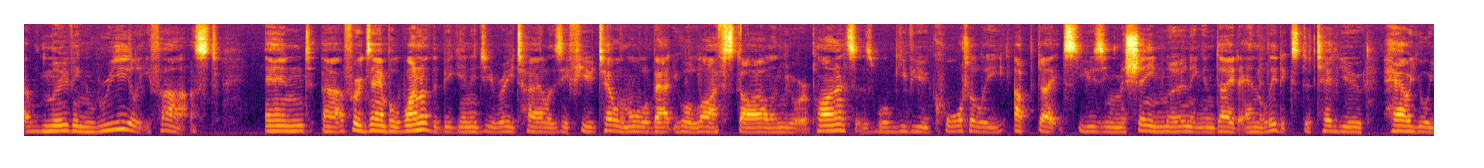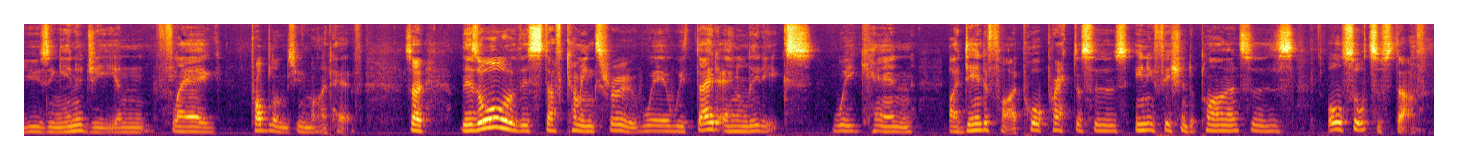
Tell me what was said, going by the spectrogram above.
are moving really fast. And uh, for example, one of the big energy retailers, if you tell them all about your lifestyle and your appliances, will give you quarterly updates using machine learning and data analytics to tell you how you're using energy and flag problems you might have. So there's all of this stuff coming through where with data analytics, we can identify poor practices, inefficient appliances, all sorts of stuff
